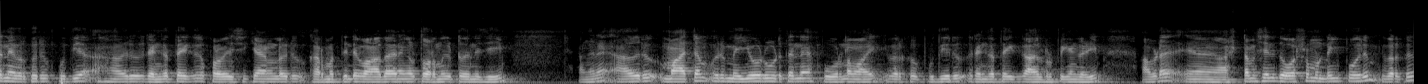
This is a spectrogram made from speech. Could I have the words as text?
തന്നെ ഇവർക്കൊരു പുതിയ ഒരു രംഗത്തേക്ക് പ്രവേശിക്കാനുള്ള ഒരു കർമ്മത്തിന്റെ വാതായനങ്ങൾ തുറന്നു കിട്ടുക തന്നെ ചെയ്യും. അങ്ങനെ ആ ഒരു മാറ്റം ഒരു മെയ്യോടുകൂടി തന്നെ പൂർണമായി ഇവർക്ക് പുതിയൊരു രംഗത്തേക്ക് കാലുറപ്പിക്കാൻ കഴിയും. അവിടെ അഷ്ടമശനി ദോഷമുണ്ടെങ്കിൽ പോലും ഇവർക്ക്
